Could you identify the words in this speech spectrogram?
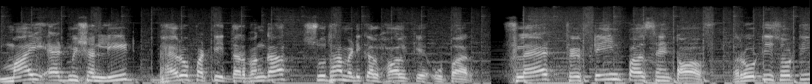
My admission lead, Bhairopatti Darbhanga, Sudha medical hall के ऊपर। Flat 15 percent off Roti Soti,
